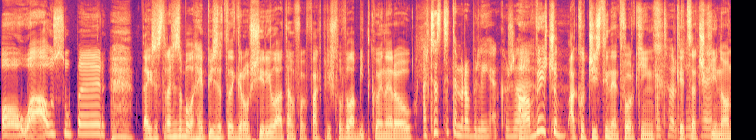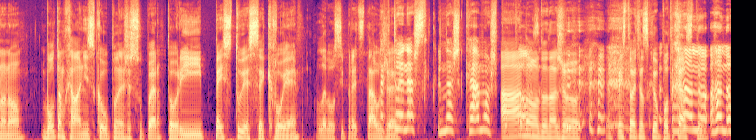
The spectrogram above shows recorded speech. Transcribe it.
oh wow, super. Takže strašne som bol happy, že sa to tak rozšírilo a tam fakt, prišlo veľa bitcoinerov. A čo ste tam robili? Akože... A vieš čo, ako čistý networking, Networking, kecačky, no no no. Bol tam chalanisko úplne, že super, ktorý pestuje sekvoje, lebo si predstav, tak že... to je náš, náš kamoš potom. Áno, do nášho pestovateľského podcastu. Áno, áno.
